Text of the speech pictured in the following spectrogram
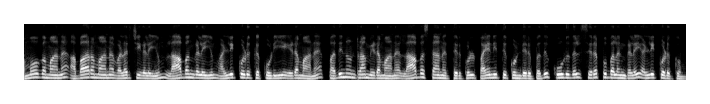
அமோகமான அபாரமான வளர்ச்சிகளையும் லாபங்களையும் அள்ளிக் கொடுக்கக்கூடிய இடமான பதினொன்றாம் இடமான லாபஸ்தானத்திற்குள் பயணித்துக் கொண்டிருப்பது கூடுதல் சிறப்பு பலன்களை அள்ளிக் கொடுக்கும்.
